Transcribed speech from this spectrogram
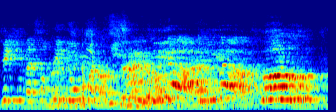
Gente, mas só tem uma aqui. Ali, ó, ali, ó. Mano!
